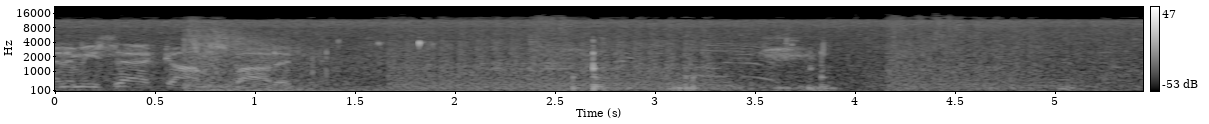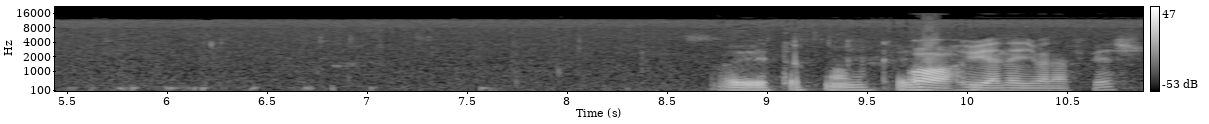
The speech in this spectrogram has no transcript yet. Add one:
Enemy SATCOM spotted. Jöjjetek már meg Ah, hülye 40 FPS.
